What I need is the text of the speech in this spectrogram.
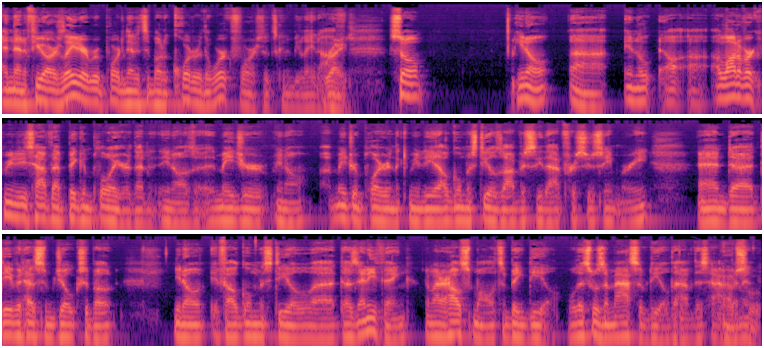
And then a few hours later, reporting that it's about a quarter of the workforce that's going to be laid off. Right. So, you know, uh, in a, a, a lot of our communities have that big employer that you know is a major, you know, a major employer in the community. Algoma Steel is obviously that for Sault Ste. Marie, and uh, David has some jokes about, you know, if Algoma Steel uh, does anything, no matter how small, it's a big deal. Well, this was a massive deal to have this happen, and,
